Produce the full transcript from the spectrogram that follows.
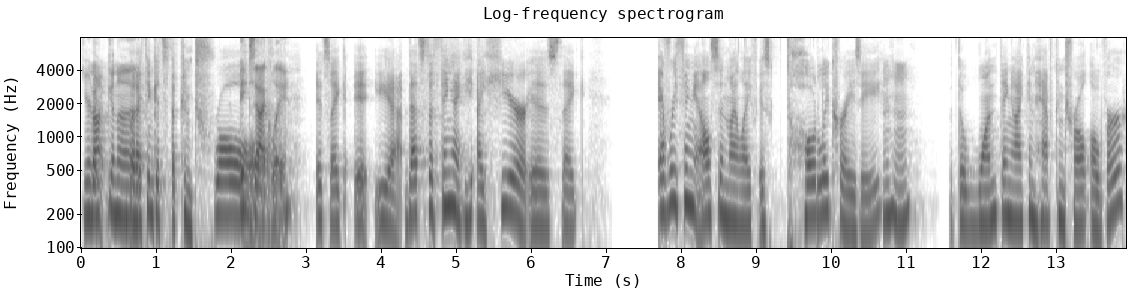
You're But- not gonna. But I think it's the control. exactly. It's like it. Yeah, that's the thing I I hear is like everything else in my life is totally crazy, Mm-hmm. but the one thing I can have control over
